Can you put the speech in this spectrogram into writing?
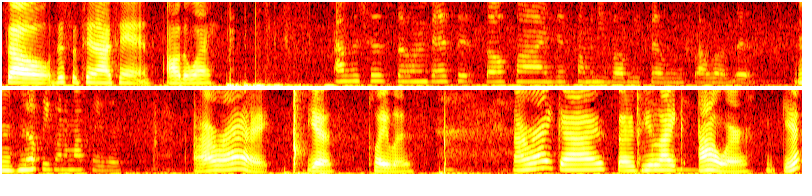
so this is a ten out of ten all the way. I was just so invested, so fun, just so many bubbly feelings. I love this. hmm Definitely going on my playlist. All right. Yes, playlist. All right, guys. So if you like our, yeah,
